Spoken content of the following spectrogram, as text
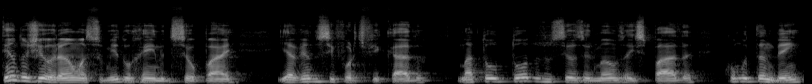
Tendo Georão assumido o reino de seu pai e havendo-se fortificado, matou todos os seus irmãos à espada, como também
